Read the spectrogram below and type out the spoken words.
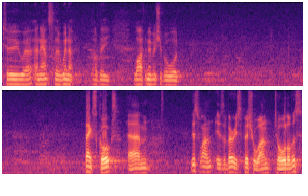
to uh, announce the winner of the Life Membership Award. Thanks, Corks. Um, this one is a very special one to all of us,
